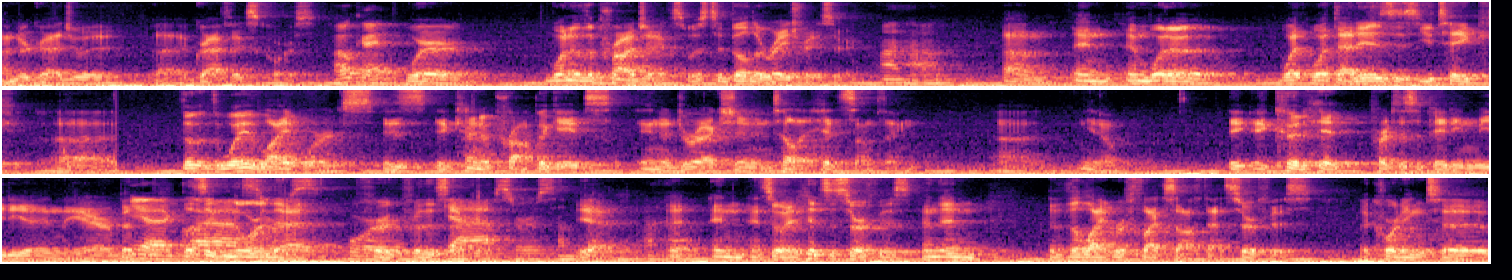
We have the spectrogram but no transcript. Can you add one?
undergraduate uh, graphics course, Okay. where one of the projects was to build a ray tracer. Uh huh. Um, and and what a what what that is is you take uh, the the way light works is it kind of propagates in a direction until it hits something. Uh, you know, it, it could hit participating media in the air, but Yeah, let's ignore that for for the gas second. or something. Yeah, Uh-huh. and and so it hits a surface, and then the light reflects off that surface according to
